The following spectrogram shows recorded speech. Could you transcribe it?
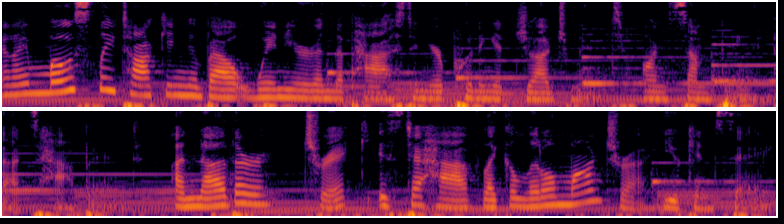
And I'm mostly talking about when you're in the past and you're putting a judgment on something that's happened. Another trick is to have like a little mantra you can say.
